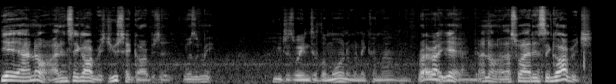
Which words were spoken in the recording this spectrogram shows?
Yeah, yeah, I know. I didn't say garbage. You said garbage. It wasn't me. You just wait until the morning when they come out. and- Right, right, yeah. Garbage. I know. That's why I didn't say garbage.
